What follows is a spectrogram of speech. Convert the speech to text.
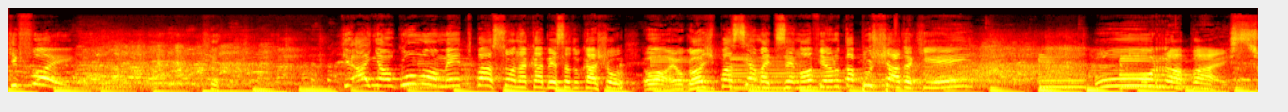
que foi? Que, ah, em algum momento passou na cabeça do cachorro. Ó, oh, eu gosto de passear, mas 19 anos tá puxado aqui, hein? Ô, oh, rapaz!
